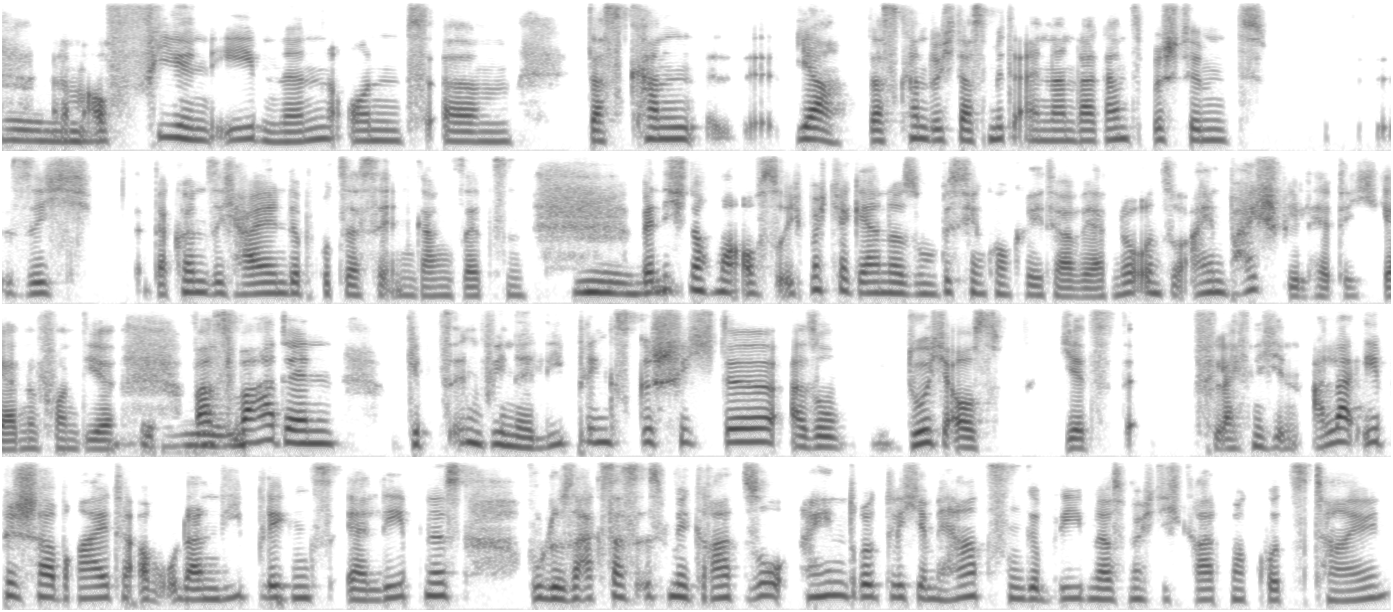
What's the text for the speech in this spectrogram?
ähm, mhm. ähm, auf vielen Ebenen. Und ähm, das kann, äh, ja, das kann durch das Miteinander ganz bestimmt sich da können sich heilende Prozesse in Gang setzen. Mhm. Wenn ich nochmal auf so, ich möchte ja gerne so ein bisschen konkreter werden, ne? und so ein Beispiel hätte ich gerne von dir. Mhm. Was war denn, gibt es irgendwie eine Lieblingsgeschichte? Also durchaus jetzt vielleicht nicht in aller epischer Breite, aber oder ein Lieblingserlebnis, wo du sagst, das ist mir gerade so eindrücklich im Herzen geblieben, das möchte ich gerade mal kurz teilen.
